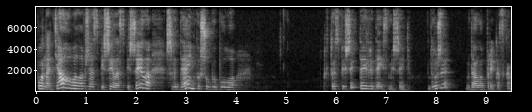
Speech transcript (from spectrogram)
Понатягувала вже, спішила, спішила, швиденько, щоб було. Хто спішить, той людей смішить. Дуже вдала приказка.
